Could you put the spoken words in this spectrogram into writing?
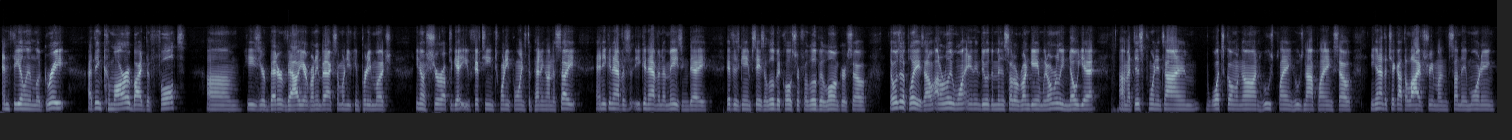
and Thielen look great. I think Kamara by default, um, he's your better value at running back, someone you can pretty much, you know, sure up to get you 15, 20 points depending on the site, and he can have a, he can have an amazing day if this game stays a little bit closer for a little bit longer. So those are the plays. I don't, I don't really want anything to do with the Minnesota run game. We don't really know yet um, at this point in time what's going on, who's playing, who's not playing. So you're gonna have to check out the live stream on Sunday morning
